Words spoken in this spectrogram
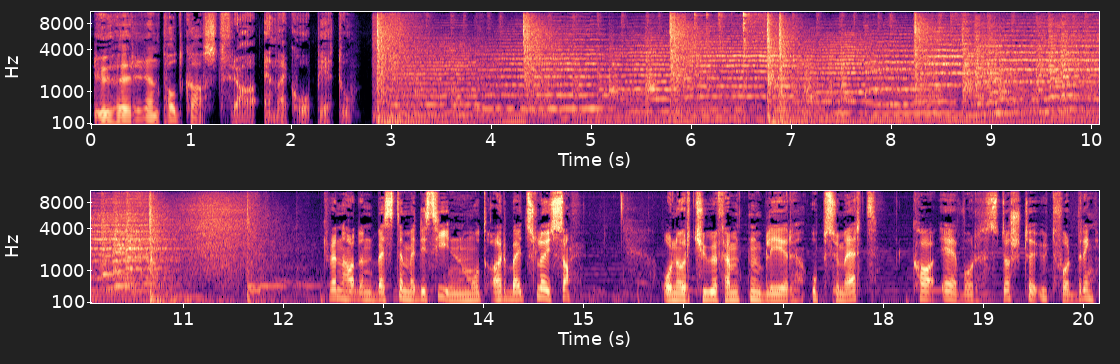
Du hører en podkast fra NRK P2. Hvem har den beste medisinen mot arbeidsløysa? Og når 2015 blir oppsummert, hva er vår største utfordring?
